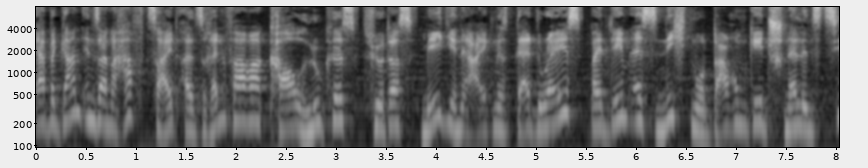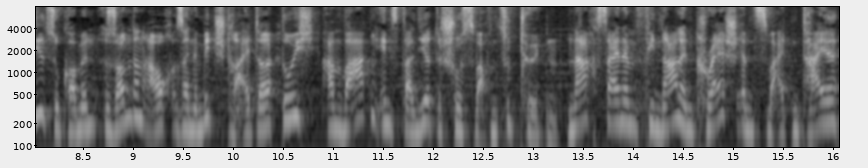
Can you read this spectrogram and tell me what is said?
Er begann in seiner Haftzeit als Rennfahrer Carl Lucas für das Medienereignis Dead Race, bei dem es nicht nur darum geht, schnell ins Ziel zu kommen, sondern auch seine Mitstreiter durch am Wagen installierte Schusswaffen zu töten. Nach seinem finalen Crash im zweiten Teil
